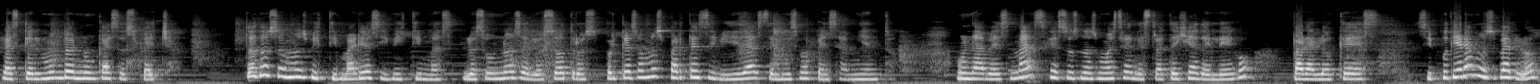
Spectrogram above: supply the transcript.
las que el mundo nunca sospecha. Todos somos victimarios y víctimas, los unos de los otros, porque somos partes divididas del mismo pensamiento. Una vez más, Jesús nos muestra la estrategia del ego para lo que es. Si pudiéramos verlo,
